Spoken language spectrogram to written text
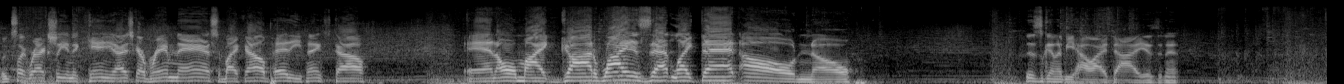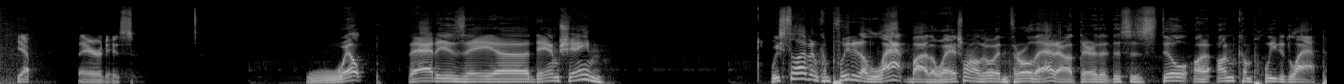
Looks like we're actually in the canyon. I just got rammed in the ass by Kyle Petty. Thanks, Kyle. And oh my god, why is that like that? Oh no. This is gonna be how I die, isn't it? Yep, there it is. Welp, that is a uh, damn shame. We still haven't completed a lap, by the way. I just want to go ahead and throw that out there, that this is still an uncompleted lap.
